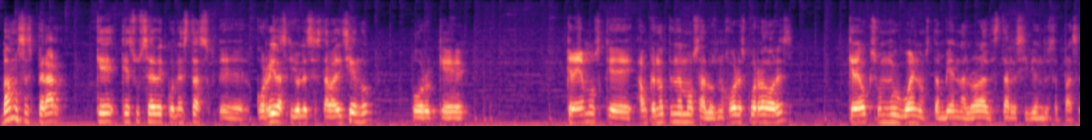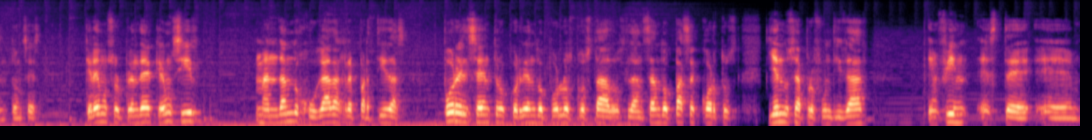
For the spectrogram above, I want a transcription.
vamos a esperar qué, sucede con estas eh, corridas que yo les estaba diciendo, porque creemos que, aunque no tenemos a los mejores corredores, creo que son muy buenos también a la hora de estar recibiendo ese pase. Entonces, queremos sorprender, queremos ir mandando jugadas repartidas por el centro, corriendo por los costados, lanzando pases cortos, yéndose a profundidad en fin, este eh,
